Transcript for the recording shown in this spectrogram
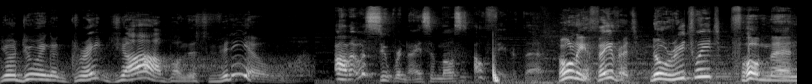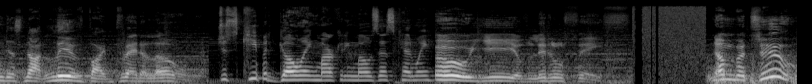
you're doing a great job on this video. Oh, that was super nice of Moses. I'll favorite that. Only a favorite, no retweet? For man does not live by bread alone. Just keep it going, Marketing Moses, can we? Oh, ye of little faith. Number two,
